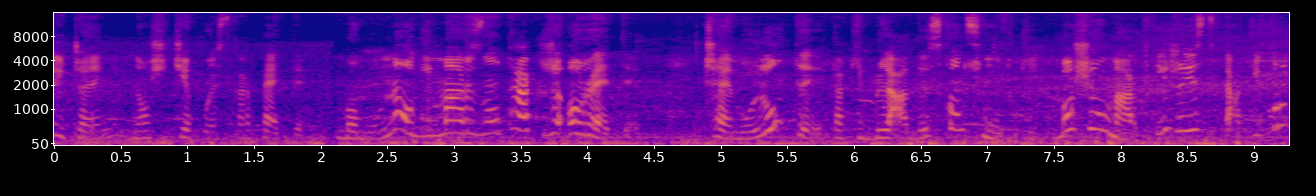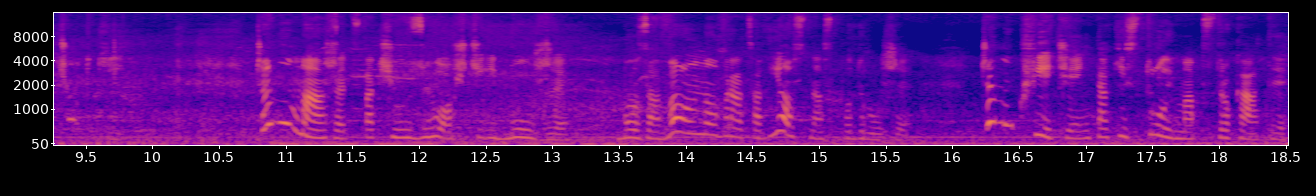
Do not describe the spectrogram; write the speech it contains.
styczeń nosi ciepłe skarpety, bo mu nogi marzną tak, że orety. Czemu luty taki blady, skąd smutki? Bo się martwi, że jest taki króciutki. Czemu marzec tak się złości i burzy? Bo za wolno wraca wiosna z podróży. Czemu kwiecień taki strój ma pstrokaty?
